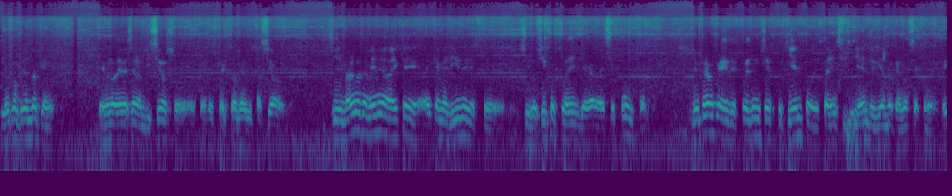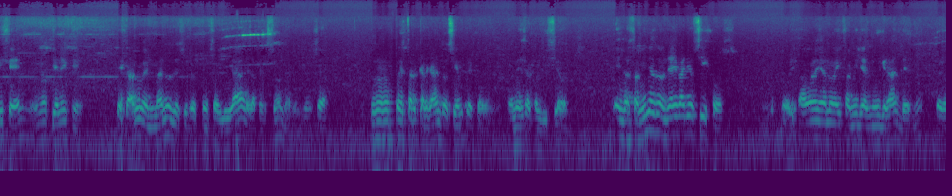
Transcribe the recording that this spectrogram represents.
Yo comprendo que, uno debe ser ambicioso respecto a la educación. Sin embargo, también hay que, hay que medir este, si los hijos pueden llegar a ese punto. Yo creo que después de un cierto tiempo de estar insistiendo y viendo que no se corrige, uno tiene que dejarlo en manos de su responsabilidad de la persona. O sea, uno no puede estar cargando siempre con, en esa condición. En las familias donde hay varios hijos, ahora ya no hay familias muy grandes, ¿no? pero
